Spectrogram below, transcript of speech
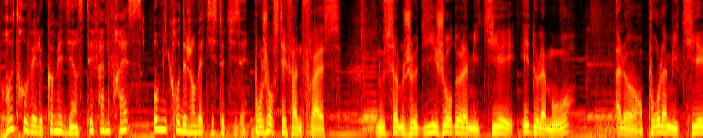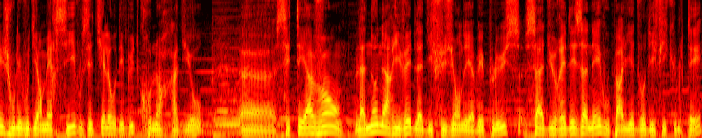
retrouvez le comédien Stéphane Fraisse au micro de Jean-Baptiste Tuzet. Bonjour Stéphane Fraisse. Nous sommes jeudi, jour de l'amitié et de l'amour. Alors, pour l'amitié, je voulais vous dire merci. Vous étiez là au début de Crooner Radio. Euh, C'était avant la non-arrivée de la diffusion des AB+. Ça a duré des années. Vous parliez de vos difficultés.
